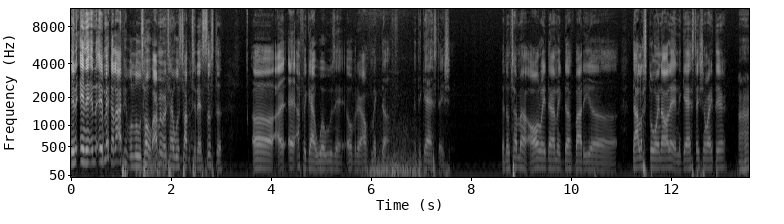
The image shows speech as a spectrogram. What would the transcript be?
and, and, it- it make a lot of people lose hope. I remember a time we was talking to that sister uh, I, I- I forgot where we was at over there off McDuff at the gas station. And I'm talking about all the way down McDuff by the uh, dollar store and all that, and the gas station right there. Uh huh.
